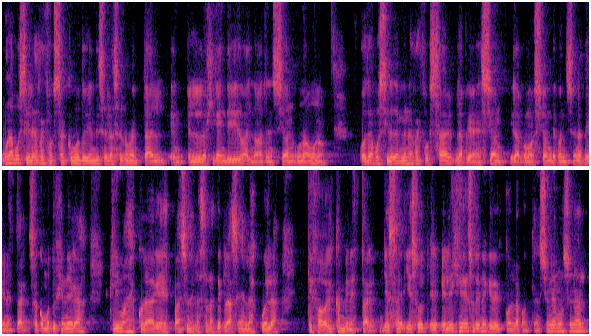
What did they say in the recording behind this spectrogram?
una posibilidad es reforzar, como tú bien dices, la salud mental en, en la lógica individual, ¿no? Atención uno a uno. Otra posibilidad también es reforzar la prevención y la promoción de condiciones de bienestar. O sea, cómo tú generas climas escolares, espacios en las salas de clases, en la escuela, que favorezcan bienestar. Y, eso, el, eje de eso tiene que ver con la contención emocional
